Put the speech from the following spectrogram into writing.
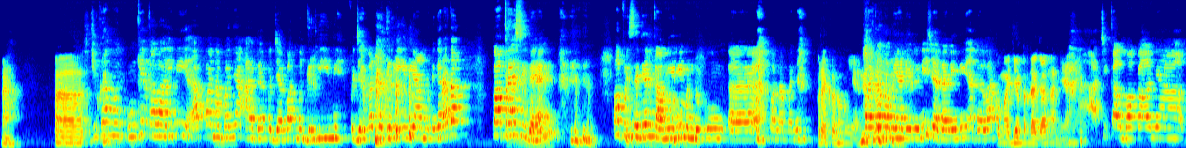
Nah, uh, juga mungkin kalau ini apa namanya ada pejabat negeri ini, pejabat negeri ini yang mendengar atau Pak Presiden, Pak Presiden kami ini mendukung uh, apa namanya perekonomian perekonomian Indonesia dan ini adalah kemajuan perdagangan ya. Cikal bakalnya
